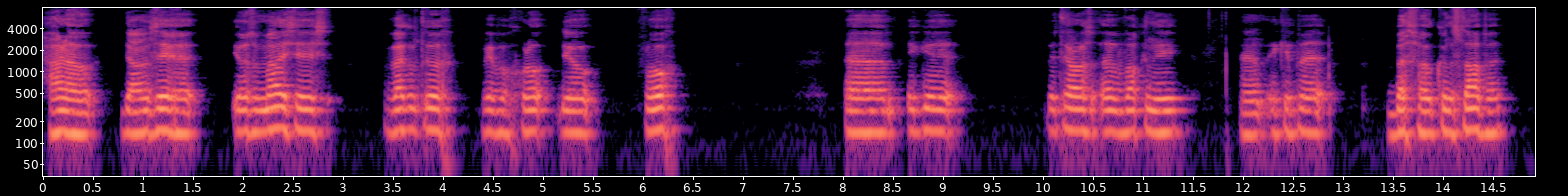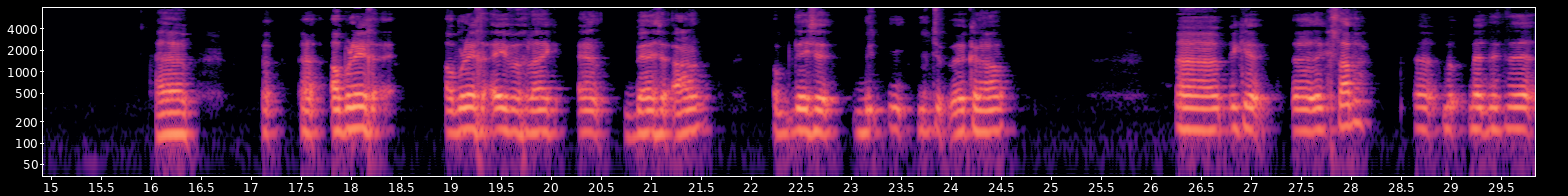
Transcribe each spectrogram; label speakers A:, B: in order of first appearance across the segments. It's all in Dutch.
A: Hallo, dames en heren, jongens en meisjes. Welkom terug weer bij een groot deel vlog. Ehm, ik eh, ben trouwens eh, wakker nu. En ik heb eh, best wel kunnen slapen. Ehm, eh, eh, abonneer, abonneer even gelijk en bel ze aan op deze YouTube kanaal. Ehm, ik heb lekker geslapen eh, met- met dit, eh,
